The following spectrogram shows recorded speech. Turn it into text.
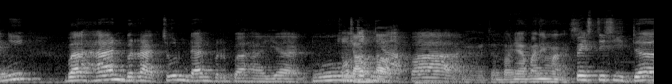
ini bahan beracun dan berbahaya. Contoh. Contohnya apa? Nah, contohnya apa nih mas? pestisida.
